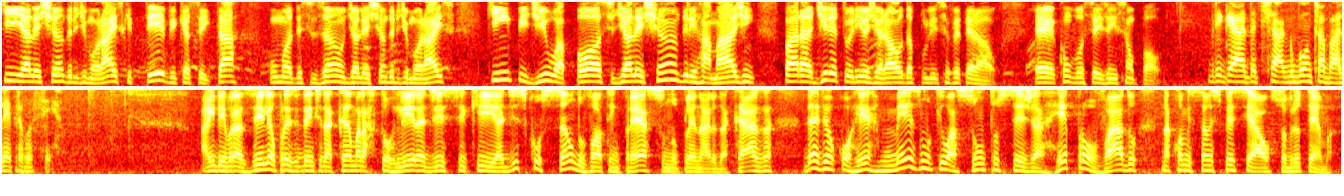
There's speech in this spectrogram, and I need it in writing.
que Alexandre de Moraes, que teve que aceitar uma decisão de Alexandre de Moraes que impediu a posse de Alexandre Ramagem para a diretoria-geral da Polícia Federal. É com vocês em São Paulo. Obrigada, Tiago. Bom trabalho aí para você. Ainda em Brasília, o presidente da Câmara, Arthur Lira, disse que a discussão do voto impresso no plenário da Casa deve ocorrer mesmo que o assunto seja reprovado na comissão especial sobre o tema.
